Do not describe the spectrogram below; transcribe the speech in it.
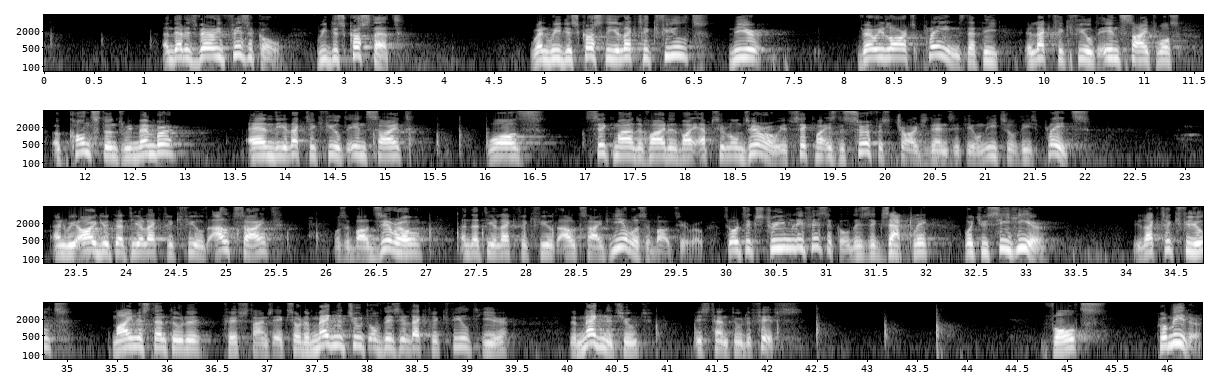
And that is very physical. We discussed that. When we discussed the electric field near very large planes, that the electric field inside was a constant, remember? And the electric field inside was sigma divided by epsilon zero, if sigma is the surface charge density on each of these plates. And we argued that the electric field outside was about zero, and that the electric field outside here was about zero. So it's extremely physical. This is exactly what you see here. The electric field minus 10 to the fifth times x. So the magnitude of this electric field here, the magnitude is 10 to the fifth volts per meter.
